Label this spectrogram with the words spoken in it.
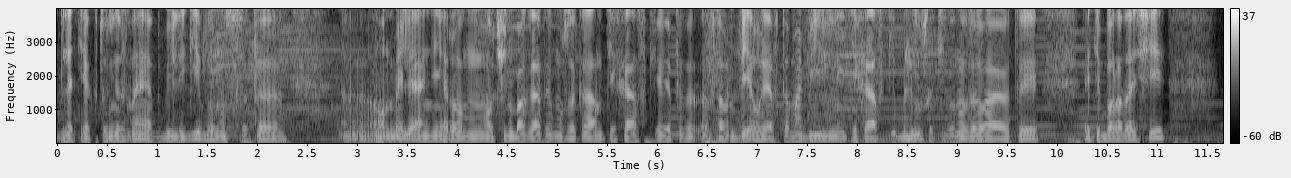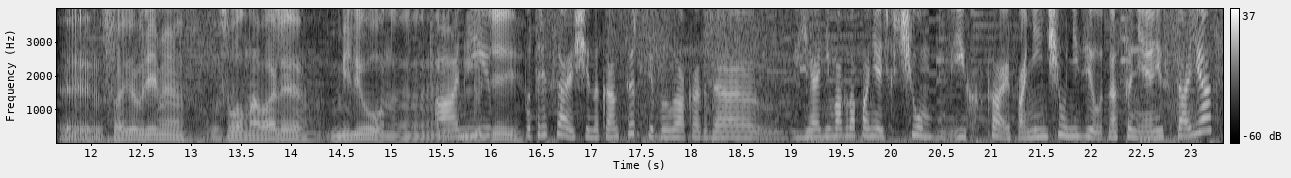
для тех, кто не знает, Билли Гиббонс это он миллионер, он очень богатый музыкант техасский, это авто- белый автомобильный техасский блюз, как его называют. И эти бородачи в свое время взволновали миллионы А они людей. потрясающие на концерте была, когда я не могла понять, в чем их кайф. Они ничего не делают на сцене, они стоят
